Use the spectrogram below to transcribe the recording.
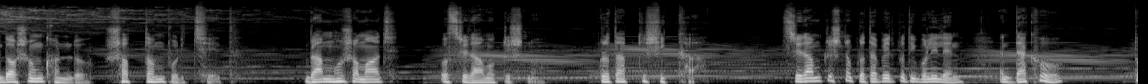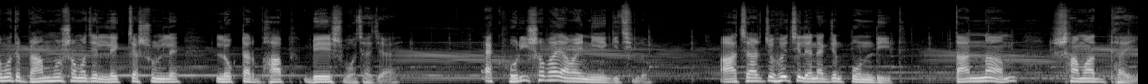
দশম খণ্ড, সপ্তম পরিচ্ছেদ। ব্রাহ্ম সমাজ ও শ্রীরামকৃষ্ণ, প্রতাপকে শিক্ষা। শ্রীরামকৃষ্ণ প্রতাপের প্রতি বলিলেন, দেখো, তোমাদের ব্রাহ্ম সমাজের লেকচার শুনলে লোকটার ভাব বেশ বোঝা যায়। এক হরিসভায় আমায় নিয়ে গিয়েছিল। আচার্য হয়েছিলেন একজন পণ্ডিত। তার নাম সামাধ্যায়ী।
